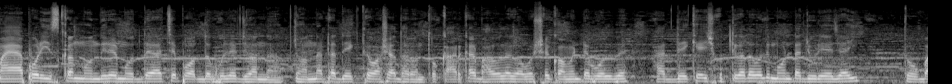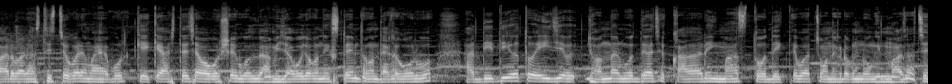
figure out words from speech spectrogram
মায়াপুর ইস্কন মন্দিরের মধ্যে আছে পদ্মফুলের ঝর্ণা। ঝর্ণাটা দেখতে অসাধারণ। তো কার কার ভালো লাগে অবশ্যই কমেন্টে বলবে। আর দেখেই সত্যি কথা বলতে মনটা জুড়িয়ে যায়। তো বারবার আসতে ইচ্ছে করে মায়াপুর। কে কে আসতে চাও অবশ্যই বলবে। আমি যাব যখন নেক্সট টাইম তখন দেখা করব। আর দ্বিতীয়ত এই যে ঝর্ণার মধ্যে আছে কালারিং মাছ। তো দেখতে পাচ্ছ অনেক রকম রঙিন মাছ আছে।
